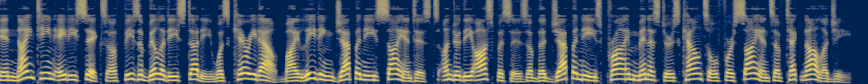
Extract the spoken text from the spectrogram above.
In 1986 a feasibility study was carried out by leading Japanese scientists under the auspices of the Japanese Prime Minister's Council for Science of Technology,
